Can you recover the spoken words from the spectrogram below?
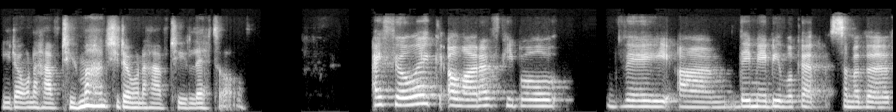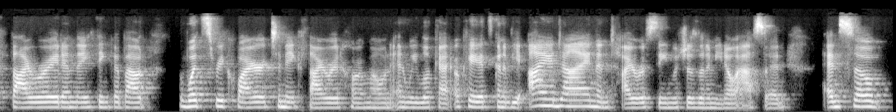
You don't want to have too much. You don't want to have too little. I feel like a lot of people they um, they maybe look at some of the thyroid and they think about what's required to make thyroid hormone. And we look at okay it's going to be iodine and tyrosine which is an amino acid. And so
